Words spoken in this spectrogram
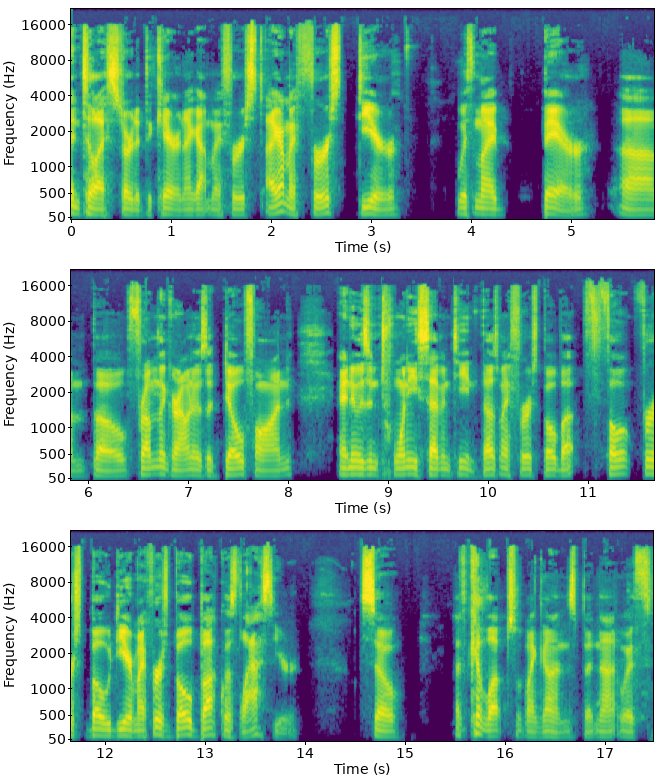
until I started to care, and I got my first. I got my first deer with my bear um, bow from the ground. It was a doe fawn, and it was in 2017. That was my first bow, bu- fo- first bow deer. My first bow buck was last year. So I've killed lots with my guns, but not with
